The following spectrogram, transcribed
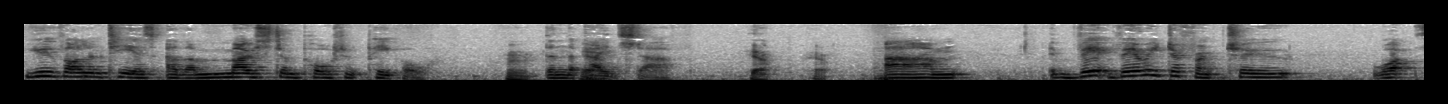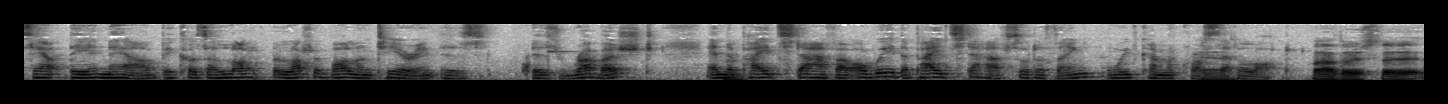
"You volunteers are the most important people than the Yeah. paid staff." Yeah, yeah. um, ve- very different to what's out there now because a lot a lot of volunteering is is rubbished and the paid staff are oh we're the paid staff sort of thing and we've come across Yeah. that a lot Well, there was the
